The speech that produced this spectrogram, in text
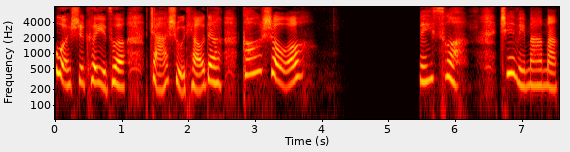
我是可以做炸薯条的高手哦。”没错，这位妈妈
